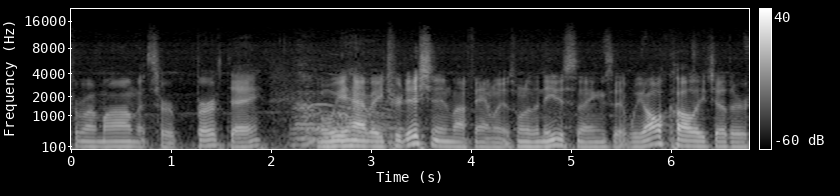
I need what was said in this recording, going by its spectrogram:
for my mom. It's her birthday. And we have a tradition in my family. It's one of the neatest things that we all call each other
